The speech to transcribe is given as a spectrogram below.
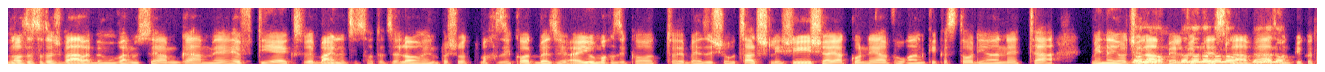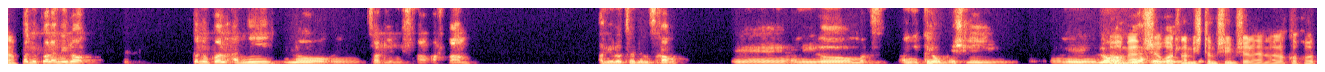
לא רוצה לעשות השוואה, אבל במובן מסוים גם אה, FTX ובייננס עושות את זה, לא? הן פשוט מחזיקות, באיז... היו מחזיקות אה, באיזשהו צד שלישי שהיה קונה עבורן כקסטודיאן את המניות לא, של לא, אפל לא, לא, לא, וטסלה, לא, לא, ואז לא. מנפיק אותם? קודם כל אני לא, קודם כל אני לא אה, צד למסחר אף פעם, אני לא צד למסחר, אה, אני לא מחזיק, אני כלום, יש לי, אני לא לא, מרוויח, מאפשרות אה, למשתמשים שלהן, ללקוחות.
